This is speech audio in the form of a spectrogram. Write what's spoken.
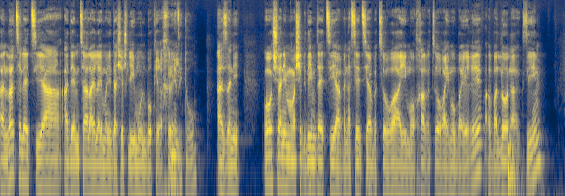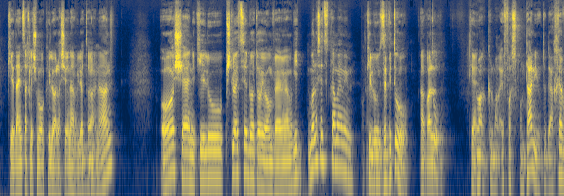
אני לא יוצא ליציאה עד אמצע הלילה אם אני יודע שיש לי אימון בוקר אחרי הנה ויתור. אז אני או שאני ממש אקדים את היציאה ונעשה יציאה בצהריים או אחר הצהריים או בערב אבל לא להגזים כי עדיין צריך לשמור כאילו על השינה ולהיות רענן. או שאני כאילו פשוט לא אצא באותו יום ואגיד בוא נעשה את זה כמה ימים כאילו זה ויתור אבל. כן כלומר, כלומר איפה הספונטניות אתה יודע אחרים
